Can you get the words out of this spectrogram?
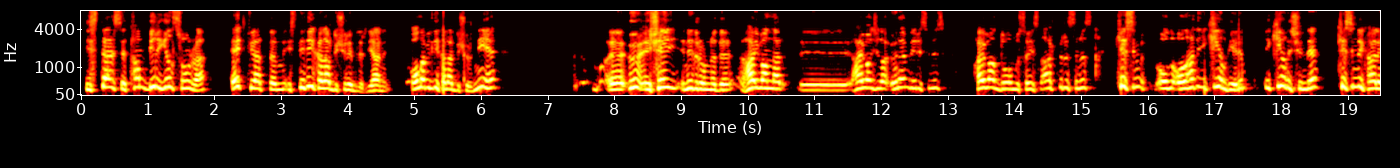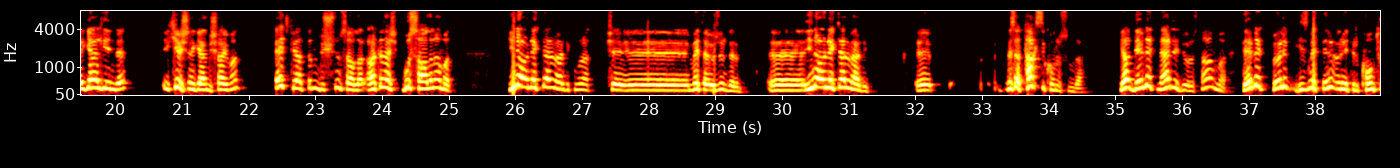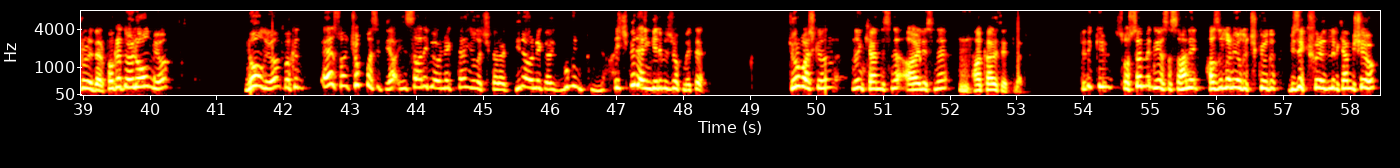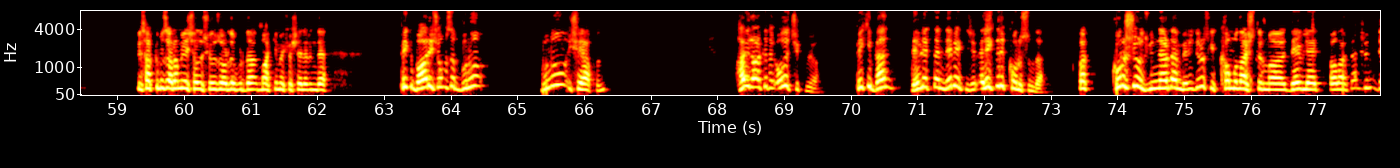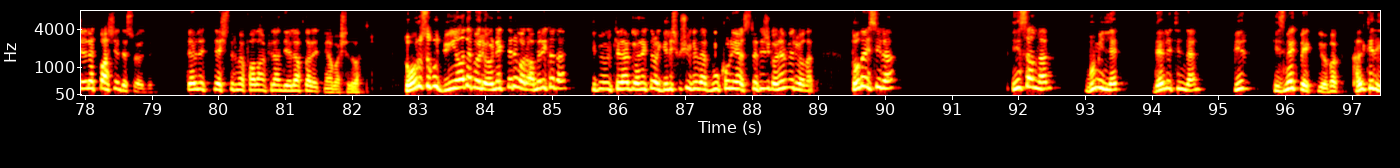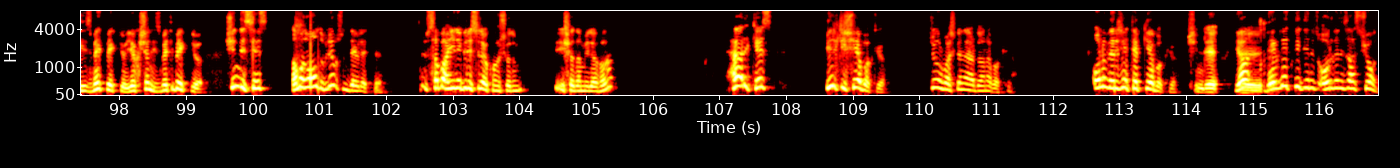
isterse tam bir yıl sonra et fiyatlarını istediği kadar düşürebilir. Yani olabildiği kadar düşürür. Niye? Ee, şey nedir onun adı? Hayvanlar e, hayvancılığa önem verirsiniz. Hayvan doğumu sayısını arttırırsınız. Kesim ol, ol- hadi iki yıl diyelim. İki yıl içinde kesimlik hale geldiğinde iki yaşına gelmiş hayvan et fiyatlarının düşüşünü sağlar. Arkadaş bu sağlanamadı. Yine örnekler verdik Murat. Şey e, Mete özür dilerim. E, yine örnekler verdik. E, mesela taksi konusunda. Ya devlet nerede diyoruz tamam mı? Devlet böyle hizmetleri üretir, kontrol eder. Fakat öyle olmuyor. Ne oluyor? Bakın en son çok basit ya insani bir örnekten yola çıkarak yine örnek verdik. Bugün hiçbir engelimiz yok Mete. Cumhurbaşkanının kendisine, ailesine hakaret ettiler. Dedik ki sosyal medya yasası hani hazırlanıyordu, çıkıyordu. Bize küfür edilirken bir şey yok. Biz hakkımızı aramaya çalışıyoruz orada burada mahkeme köşelerinde. Peki bari hiç olmazsa bunu bunu şey yapın. Hayır arkadaş o da çıkmıyor. Peki ben devletten ne bekleyeceğim? Elektrik konusunda. Bak konuşuyoruz günlerden beri diyoruz ki kamulaştırma, devlet falan filan. Dün Devlet Bahçeli de söyledi. Devletleştirme falan filan diye laflar etmeye başladı bak. Doğrusu bu dünyada böyle örnekleri var. Amerika'da gibi ülkelerde örnekler var. Gelişmiş ülkeler bu konuya stratejik önem veriyorlar. Dolayısıyla insanlar bu millet devletinden bir hizmet bekliyor. Bak kaliteli hizmet bekliyor. Yakışan hizmeti bekliyor. Şimdi siz ama ne oldu biliyor musun devlette? Sabah yine birisiyle konuşuyordum. Bir iş adamıyla falan. Herkes bir kişiye bakıyor. Cumhurbaşkanı Erdoğan'a bakıyor. Onun vereceği tepkiye bakıyor. Şimdi Ya Ee, devlet dediğiniz organizasyon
